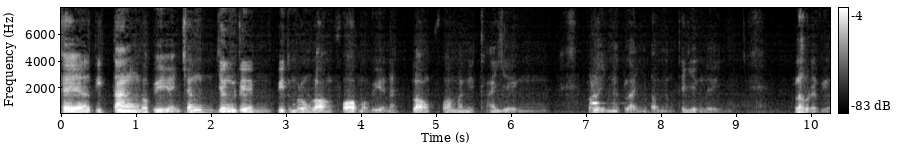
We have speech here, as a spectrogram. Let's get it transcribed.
ខេទីតាំងរបស់វាអញ្ចឹងយើងរៀនពីទម្រង់ long form របស់វាណា long form មកនេះថាយើងលេងនៅកន្លែងម្ដុំហ្នឹងទេយើងលេងផ្លូវដែលវារ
